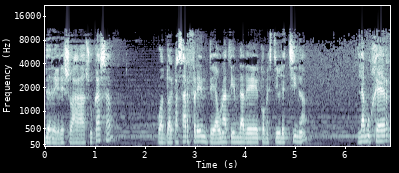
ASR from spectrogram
de regreso a su casa, cuando al pasar frente a una tienda de comestibles china, la mujer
